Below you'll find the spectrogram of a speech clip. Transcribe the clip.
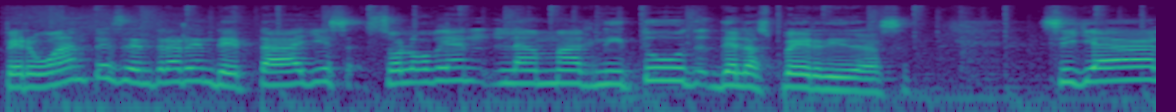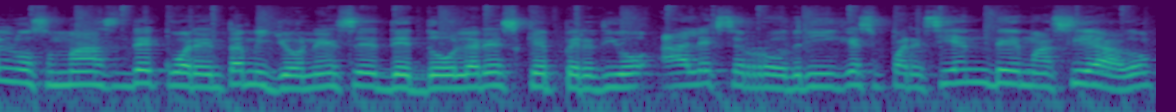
Pero antes de entrar en detalles, solo vean la magnitud de las pérdidas. Si ya los más de 40 millones de dólares que perdió Alex Rodríguez parecían demasiado,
